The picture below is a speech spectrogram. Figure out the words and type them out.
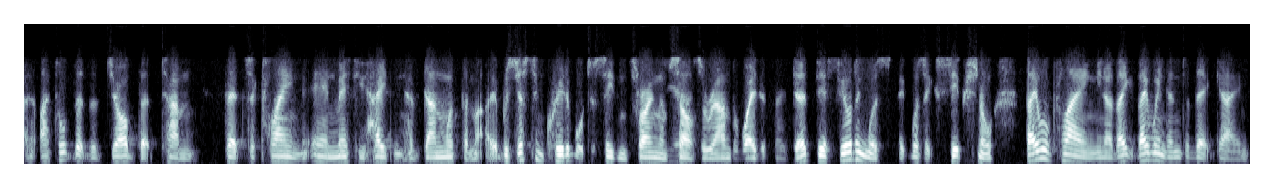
I, I thought that the job that um, that Saqlain and Matthew Hayden have done with them. It was just incredible to see them throwing themselves yeah. around the way that they did. Their fielding was it was exceptional. They were playing, you know, they, they went into that game.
